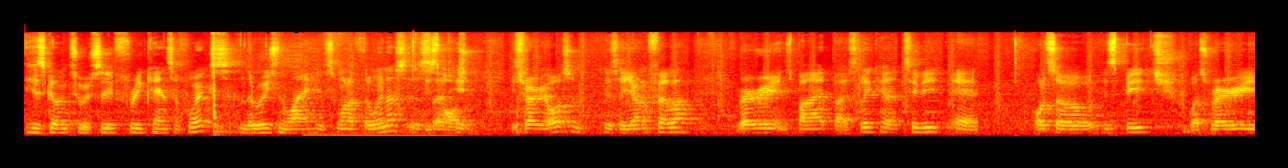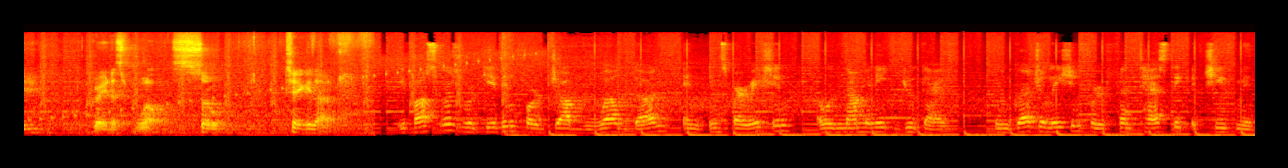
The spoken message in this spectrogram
he's going to receive three cans of wax. And the reason why he's one of the winners is He's that awesome. he, he's very awesome. He's a young fella, very inspired by Slikhaar TV, and also his speech was very great as well. So check it out. If Oscars were given for job well done and inspiration, I will nominate you guys. Congratulations for your fantastic achievement.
